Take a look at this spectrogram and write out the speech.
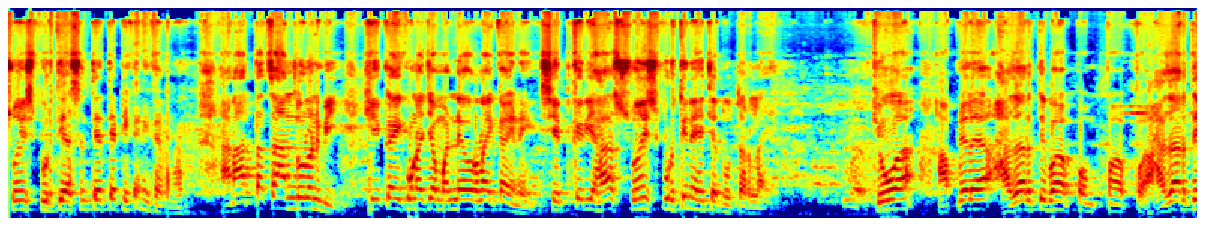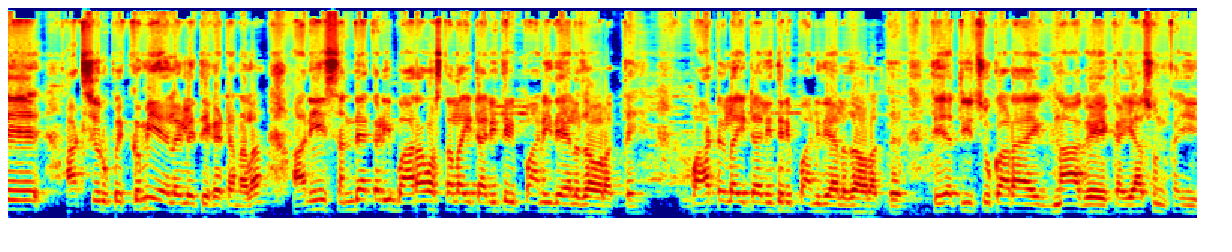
स्वयंस्फूर्ती असेल त्या त्या ठिकाणी करणार. आणि आत्ताचं आंदोलन बी हे काही कुणाच्या म्हणण्यावर नाही काही नाही. शेतकरी हा स्वयंस्फूर्तीने ह्याच्यात उतरला आहे. किंवा आपल्याला हजार ते बा हजार ते आठशे रुपये कमी यायला लागले ते टनाला आणि संध्याकाळी बारा वाजता लाइट आली तरी पाणी द्यायला जावं लागतंय. पहाटे लाइट आली तरी पाणी द्यायला जावं लागतं. त्याच्यात चुकाडा आहे नाग आहे काही असून काही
